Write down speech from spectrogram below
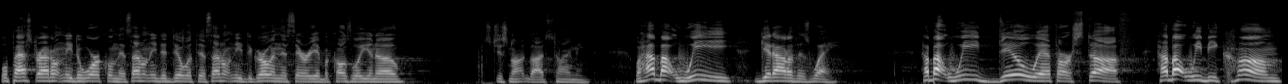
Well, Pastor, I don't need to work on this. I don't need to deal with this. I don't need to grow in this area because, well, you know, it's just not God's timing. Well, how about we get out of His way? How about we deal with our stuff? How about we become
